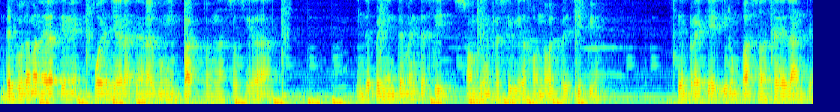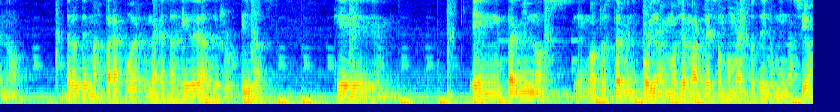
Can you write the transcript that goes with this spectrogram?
de alguna manera tiene, pueden llegar a tener algún impacto en la sociedad, independientemente si son bien recibidas o no al principio. Siempre hay que ir un paso hacia adelante, ¿no? de los demás para poder tener esas ideas disruptivas que en términos, en otros términos podríamos llamarle esos momentos de iluminación.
